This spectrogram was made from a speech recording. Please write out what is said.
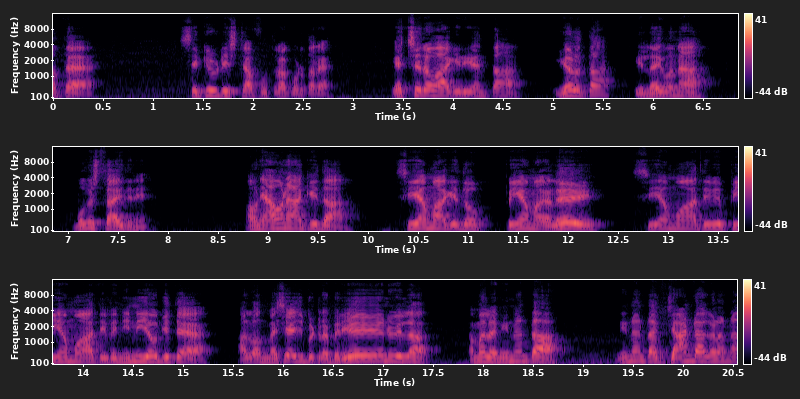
ಮತ್ತೆ ಸೆಕ್ಯೂರಿಟಿ ಸ್ಟಾಫ್ ಉತ್ತರ ಕೊಡ್ತಾರೆ. ಎಚ್ಚರವಾಗಿರಿ ಅಂತ ಹೇಳುತ್ತಾ ಈ ಲೈವ್ ಅನ್ನ ಮುಗಿಸ್ತಾ ಇದ್ದೀನಿ. ಅವನ್ ಯಾವನ ಹಾಕಿದ್ದ? ಸಿ ಎಂ ಆಗಿದ್ದು ಪಿ ಎಂ ಆಗಲಿ ಸಿ ಎಂ ಆತೀವಿ ಪಿ ಎಂ ಆತೀವಿ ನಿನ್ನ ಯೋಗ್ಯತೆ. ಅಲ್ಲೊಂದು ಮೆಸೇಜ್ ಬಿಟ್ರೆ ಬೇರೇನೂ ಇಲ್ಲ. ಆಮೇಲೆ ನಿನ್ನಂತ ನಿನ್ನಂತ ಜಾಂಡಾಗಳನ್ನ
